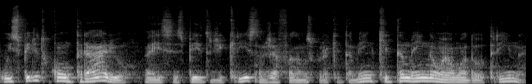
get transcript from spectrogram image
O espírito contrário a esse espírito de Cristo, já falamos por aqui também, que também não é uma doutrina,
